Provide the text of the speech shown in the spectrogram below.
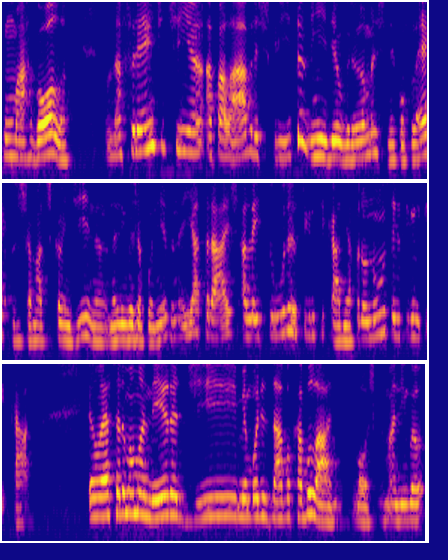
com uma argola. Na frente tinha a palavra escrita em ideogramas né, complexos, chamados kanji na, na língua japonesa, né, e atrás a leitura e o significado, né, a pronúncia e o significado. Então, essa era uma maneira de memorizar vocabulário. Lógico, é uma língua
